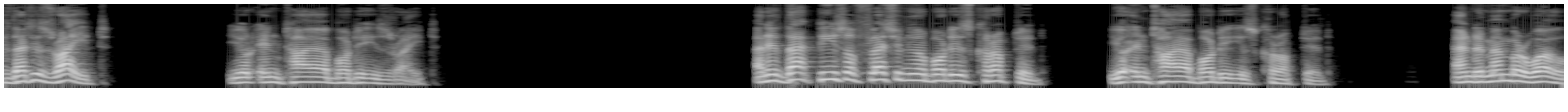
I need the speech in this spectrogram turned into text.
If that is right, your entire body is right. And if that piece of flesh in your body is corrupted, your entire body is corrupted. And remember well,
